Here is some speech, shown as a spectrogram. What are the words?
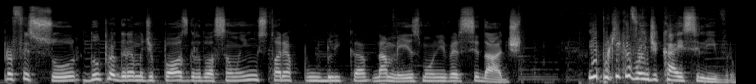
professor do programa de pós-graduação em História Pública na mesma universidade. E por que, que eu vou indicar esse livro?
